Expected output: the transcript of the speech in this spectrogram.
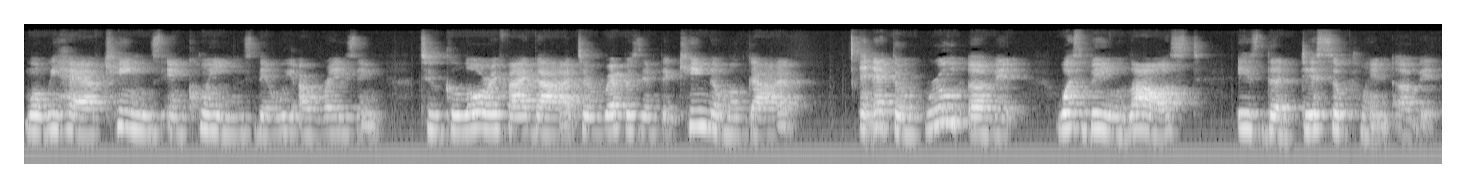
when we have kings and queens that we are raising to glorify God, to represent the kingdom of God. And at the root of it, what's being lost is the discipline of it.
